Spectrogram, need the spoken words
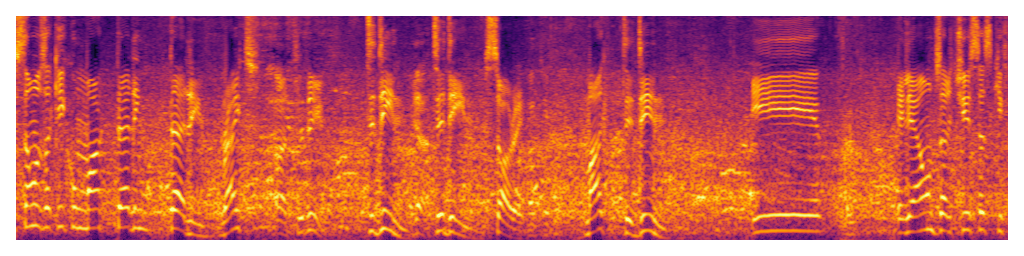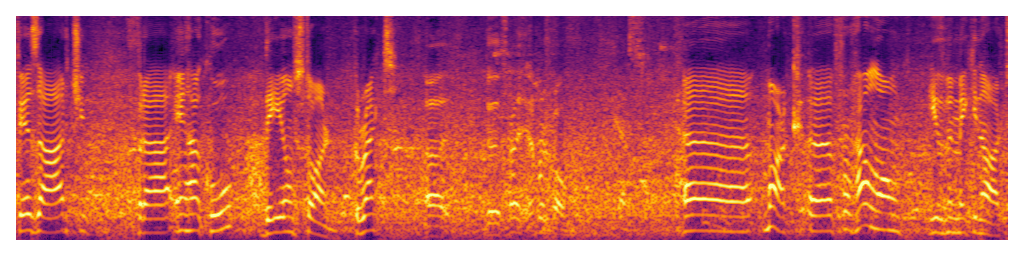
estamos aqui com Mark Tedin, Tedin right? Uh, Tadin. Tedin, Yeah. Tedin, sorry. Okay. Mark Tedin. E ele é um dos artistas que fez a arte para Enhaku, The Aeon Storm, correct? Uh, that's right, Emmerich. Yes. Uh, Mark, uh, for how long you've been making art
